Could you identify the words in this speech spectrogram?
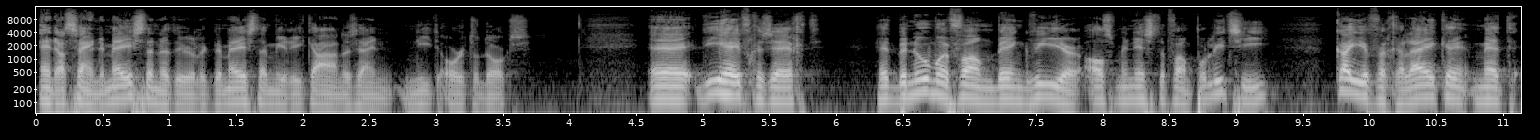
En dat zijn de meeste natuurlijk. De meeste Amerikanen zijn niet orthodox. Uh, die heeft gezegd: het benoemen van Ben als minister van Politie kan je vergelijken met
